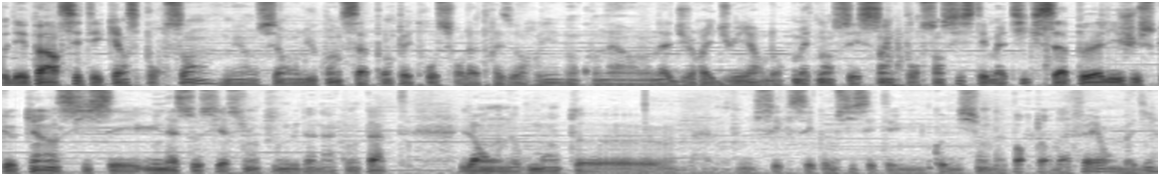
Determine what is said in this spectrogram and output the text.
Au départ, c'était 15%, mais on s'est rendu compte que ça pompait trop sur la trésorerie, donc on a, dû réduire. Donc maintenant, c'est 5% systématique. Ça peut aller jusque 15% si c'est une association qui nous donne un contact. Là, on augmente euh, c'est comme si c'était une commission d'apporteur d'affaires, on va dire.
